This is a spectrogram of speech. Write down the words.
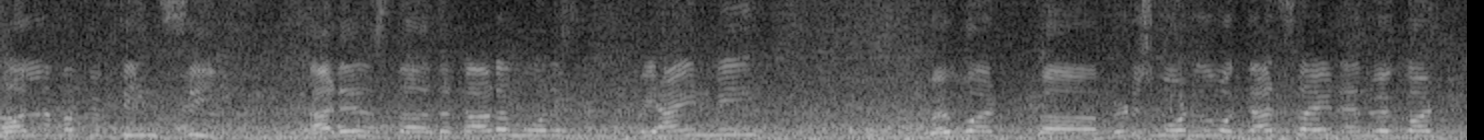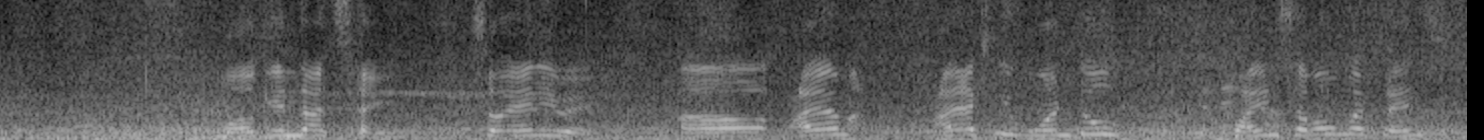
hall number 15C, that is the, the Tata Motors behind me. We've got uh, British Motors work that side and we've got Morgan that side. So anyway, uh, I am I actually want to find some of my friends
